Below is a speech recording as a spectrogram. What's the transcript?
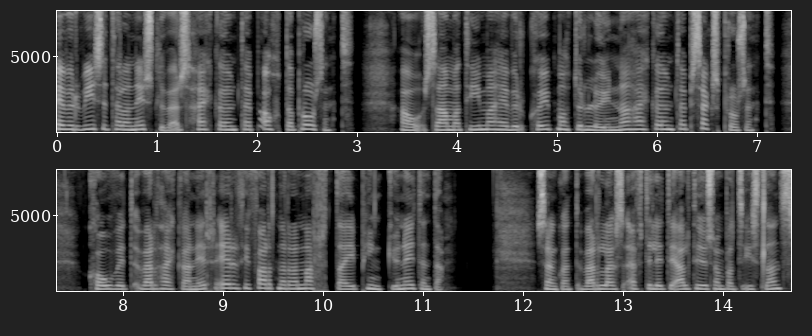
hefur vísitala neysluvers hækkað um tæp 8%. Á sama tíma hefur kaupmáttur launa hækkað um tæp 6%. COVID-verðhækkanir eru því farnar að narta í pingju neytenda. Sangvænt verðlags eftirliti Altíðusambands Íslands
